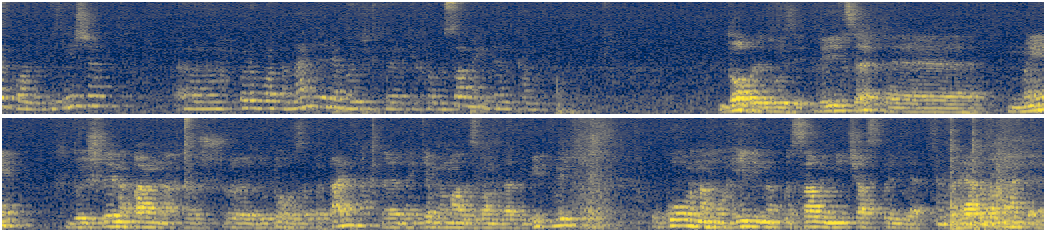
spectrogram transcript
закони. Пізніше е, поробота Менделя будуть відкриті хромосоми і ДНК. Добре, друзі, дивіться, е, ми дійшли, напевно, е, до того запитання, на яке ми мали з вами дати відповідь. У кого на могилі написали мій час прийде? Грегор Менделя.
